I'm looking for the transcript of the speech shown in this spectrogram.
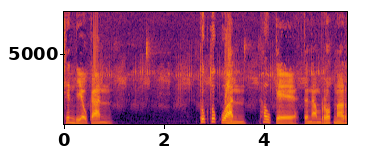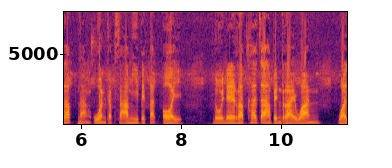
เช่นเดียวกัน ทุกๆวันเท่าแก่จะนำรถมารับนางอ้วนกับสามีไปตัดอ้อย โดยได้รับค่าจ้างเป็นรายวัน วัน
